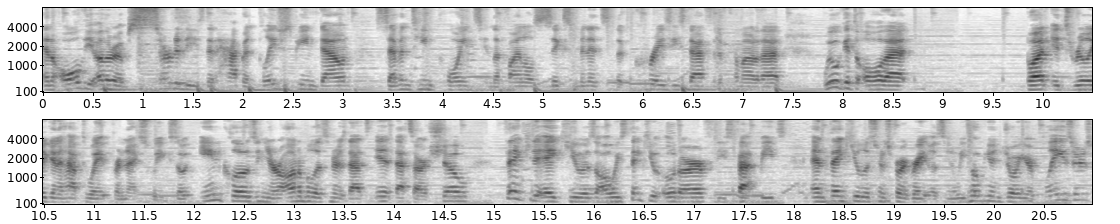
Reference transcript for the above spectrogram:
and all the other absurdities that happened. Blazers being down 17 points in the final six minutes. The crazy stats that have come out of that. We will get to all that, but it's really gonna have to wait for next week. So, in closing, your honorable listeners, that's it. That's our show. Thank you to AQ as always. Thank you, Odar, for these fat beats. And thank you, listeners, for a great listen. We hope you enjoy your Blazers,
